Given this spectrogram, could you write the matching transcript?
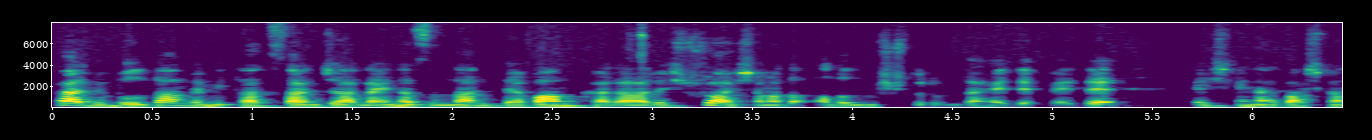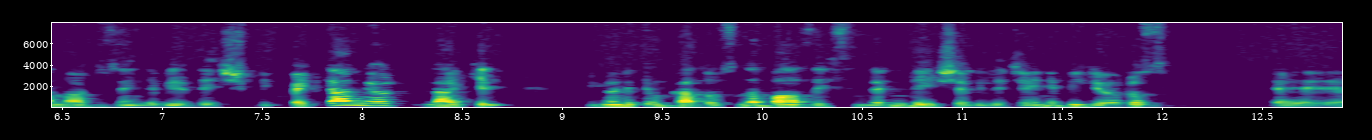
Fermi Buldan ve Mithat Sancar'la en azından devam kararı şu aşamada alınmış durumda HDP'de. Eş genel başkanlar düzeyinde bir değişiklik beklenmiyor. Lakin yönetim kadrosunda bazı isimlerin değişebileceğini biliyoruz. E,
